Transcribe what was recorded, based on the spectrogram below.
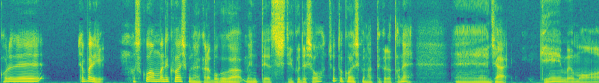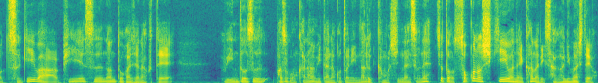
これで、やっぱり、そこはあんまり詳しくないから僕がメンテしていくでしょ？ちょっと詳しくなってくるとね、えー、じゃあ、ゲームも次は PS なんとかじゃなくて、Windows パソコンかなみたいなことになるかもしれないですよね。ちょっとそこの敷居はね、かなり下がりましたよ。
